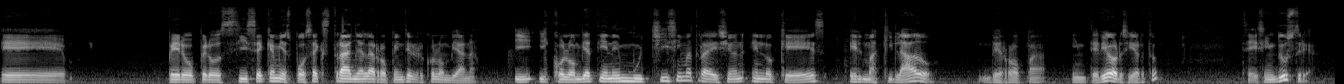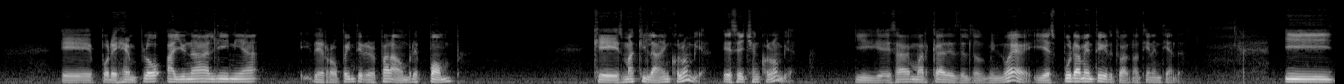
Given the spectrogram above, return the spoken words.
Eh, pero, pero sí sé que mi esposa extraña la ropa interior colombiana y, Colombia tiene muchísima tradición en lo que es el maquilado de ropa interior, ¿cierto? Es industria. Eh, por ejemplo, hay una línea de ropa interior para hombre, Pump, que es maquilada en Colombia, es hecha en Colombia. Y esa marca desde el 2009 y es puramente virtual, no tienen tiendas. Y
